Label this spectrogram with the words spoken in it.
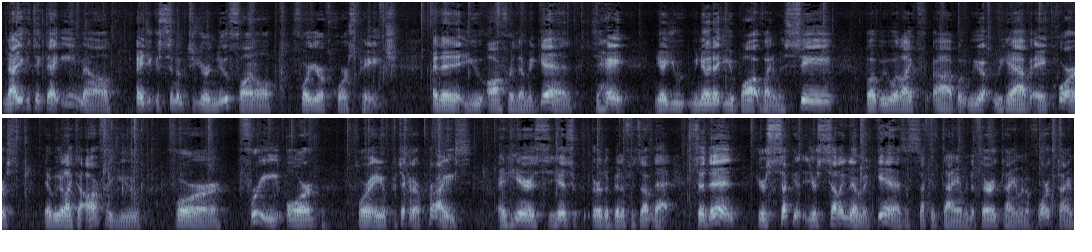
Now you can take that email and you can send them to your new funnel for your course page, and then you offer them again. Say, hey, you know, you we know that you bought vitamin C, but we would like, uh, but we we have a course that we would like to offer you for free or for a particular price, and here's here's are the benefits of that. So then you're second you're selling them again as a second time and a third time and a fourth time.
